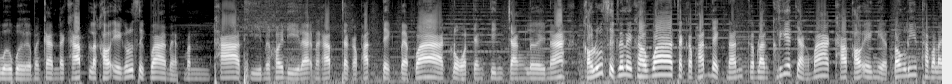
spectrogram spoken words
เวอร์เวอร์เหมือนกันนะครับ แล้วเขาเองก็รู้สึกว่าแบบมันท่าทีไม่ค่อยดีแล้วนะครับจักรพรรดิเด็กแบบว่าโกรธอย่างจริงจังเลยนะ เขารู้สึกได้เลยครับว่าจักรพรรดิเด็กนั้นกำลังเครียดอย่างมากครับเขาเองเนี่ยต้องรีบทำอะไร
